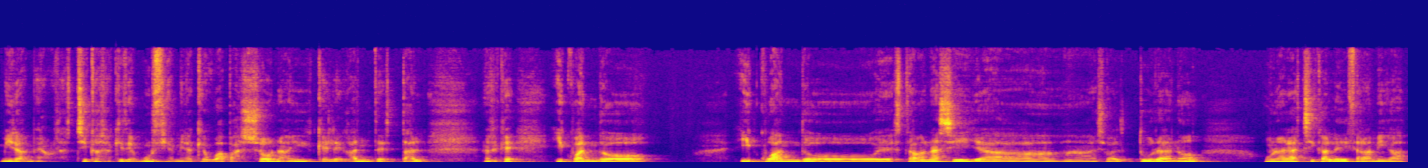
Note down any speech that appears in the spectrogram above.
mira, mira, las chicas aquí de Murcia, mira qué guapas son ahí, qué elegantes, tal, no sé qué. Y cuando, y cuando estaban así ya a su altura, ¿no? Una de las chicas le dice a la amiga,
